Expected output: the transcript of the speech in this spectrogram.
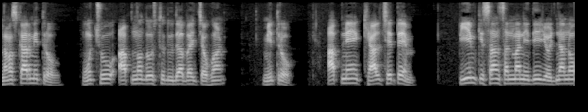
નમસ્કાર મિત્રો, હું છું આપનો દોસ્ત દુદાભાઈ ચૌહાણ. મિત્રો, આપને ખ્યાલ છે તેમ, પીએમ કિસાન સન્માન નિધિ યોજનાનો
